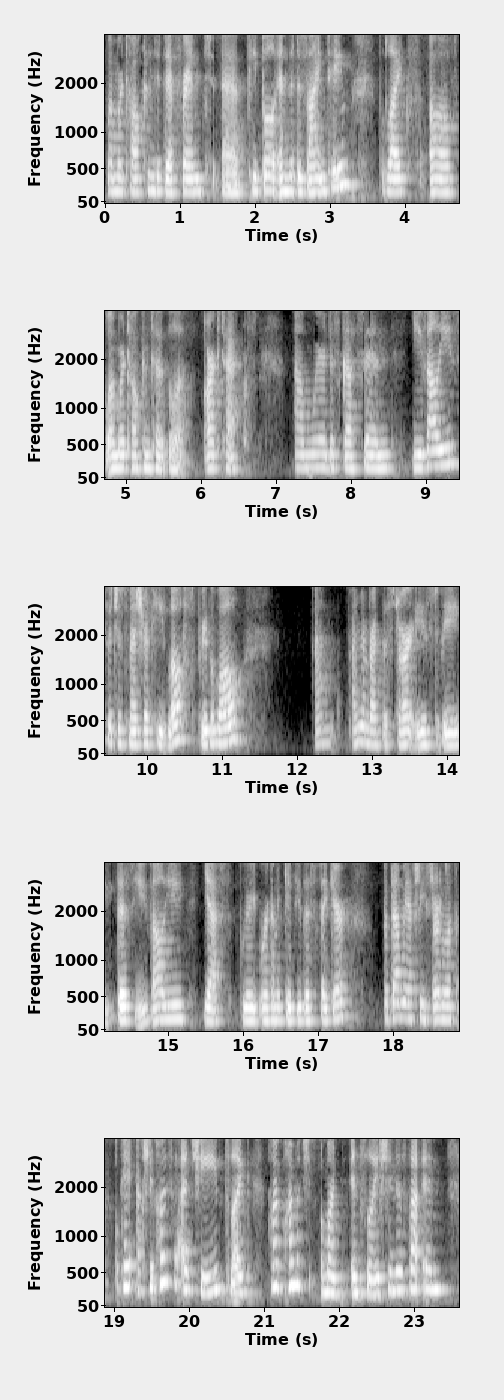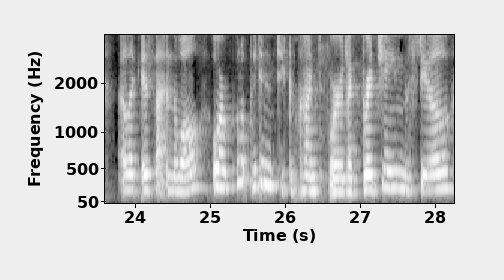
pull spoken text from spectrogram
when we're talking to different uh, people in the design team, the likes of when we're talking to the architects, um, we're discussing U values, which is measure of heat loss through the wall. And I remember at the start, it used to be this U value. Yes, we, we're going to give you this figure. But then we actually started like, okay, actually, how's that achieved? Like, how, how much amount insulation is that in? Uh, Like, is that in the wall? Or what, we didn't take account for like bridging, the steel,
